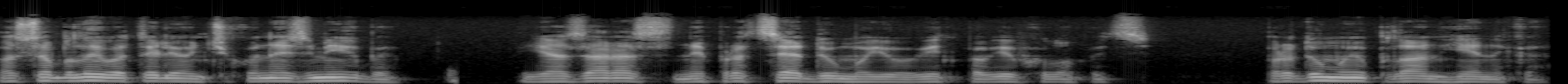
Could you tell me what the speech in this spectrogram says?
Особливо ти, Льончику, не зміг би. Я зараз не про це думаю, відповів хлопець. Продумаю план Геника.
